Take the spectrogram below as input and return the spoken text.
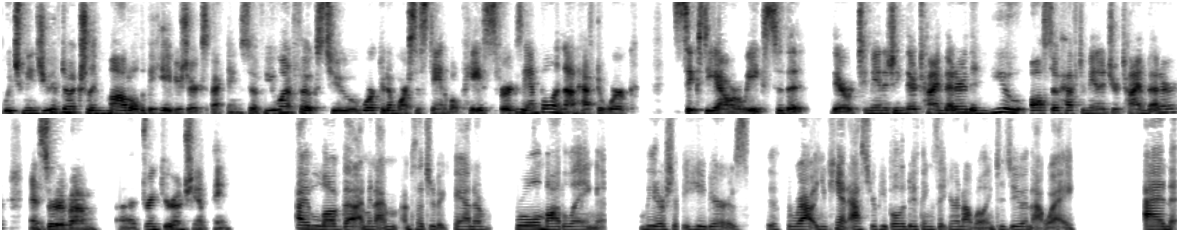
which means you have to actually model the behaviors you're expecting. So if you want folks to work at a more sustainable pace, for example, and not have to work 60 hour weeks so that they're to managing their time better, then you also have to manage your time better and sort of um, uh, drink your own champagne. I love that. I mean, I'm, I'm such a big fan of role modeling leadership behaviors throughout. You can't ask your people to do things that you're not willing to do in that way. And,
